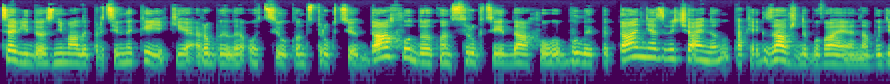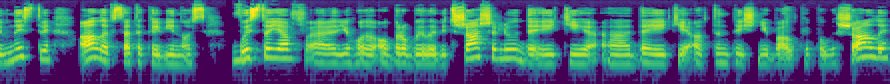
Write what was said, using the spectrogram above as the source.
Це відео знімали працівники, які робили оцю конструкцію даху. До конструкції даху були питання, звичайно, ну так як завжди буває на будівництві, але все-таки він ось вистояв, е, його обробили від шашелю, деякі, е, деякі автентичні балки полишали.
